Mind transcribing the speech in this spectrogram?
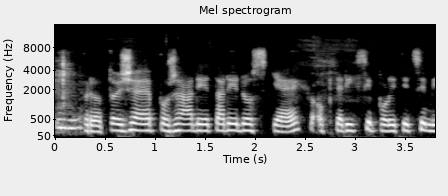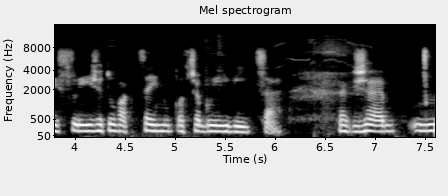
mm-hmm. protože pořád je tady dost těch, o kterých si politici myslí, že tu vakcínu potřebují více. Takže mm,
